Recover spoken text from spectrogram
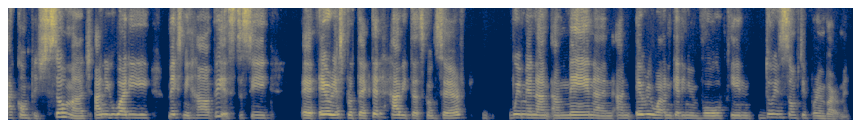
accomplished so much. And what makes me happy is to see uh, areas protected, habitats conserved, women and, and, men and, and everyone getting involved in doing something for environment.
